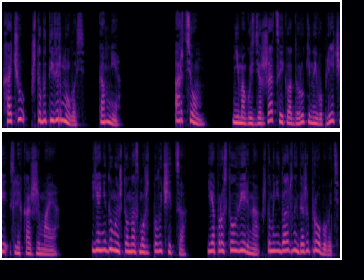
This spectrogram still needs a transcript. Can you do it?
«Хочу, чтобы ты вернулась. Ко мне». «Артем». Не могу сдержаться и кладу руки на его плечи, слегка сжимая. «Я не думаю, что у нас может получиться. Я просто уверена, что мы не должны даже пробовать».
